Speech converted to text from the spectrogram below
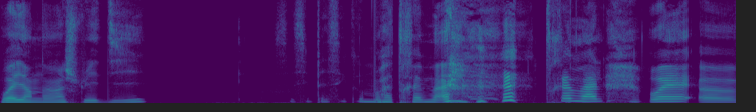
Ouais, il y en a un, je lui ai dit. Ça s'est passé comment? Ouais, très mal. très mal. Ouais. euh,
